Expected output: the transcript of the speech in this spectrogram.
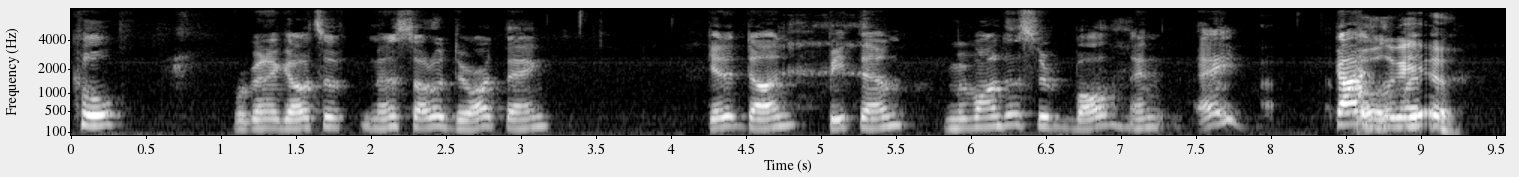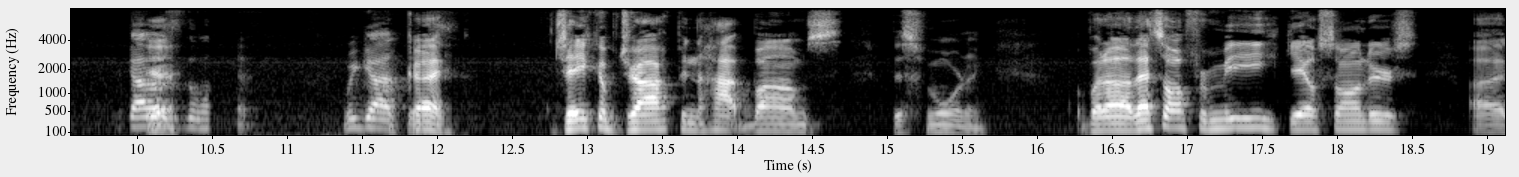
Cool. We're gonna go to Minnesota, do our thing, get it done, beat them, move on to the Super Bowl, and hey, guys, Oh, look at you. Guys, Yeah. the win. We got Okay. this. Jacob dropping the hot bombs this morning. But uh, that's all for me, Gayle Saunders, uh,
